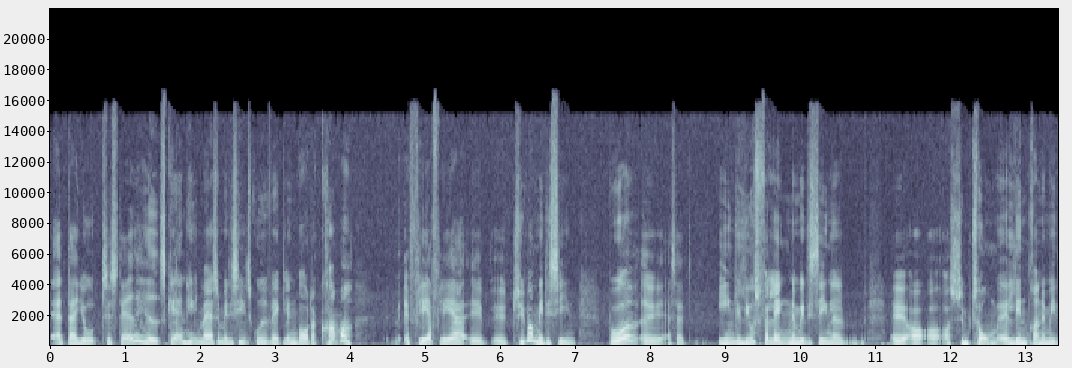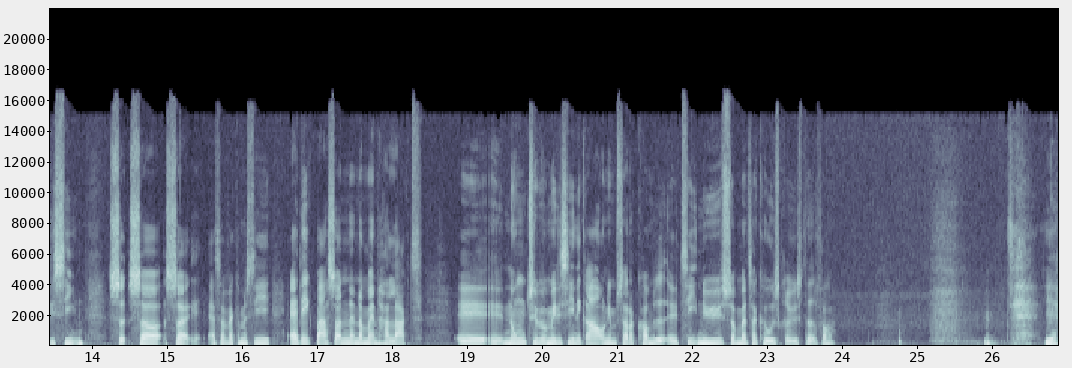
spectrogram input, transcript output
at der jo til stadighed sker en hel masse medicinsk udvikling, hvor der kommer øh, flere og flere øh, øh, typer medicin. Både øh, altså, egentlig livsforlængende medicin øh, og, og, og symptomlindrende medicin. Så, så, så altså, hvad kan man sige? Er det ikke bare sådan, at når man har lagt øh, øh, nogle typer medicin i graven, jamen, så er der kommet øh, 10 nye, som man så kan udskrive i stedet for. ja,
